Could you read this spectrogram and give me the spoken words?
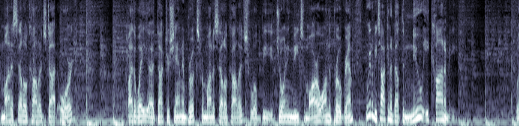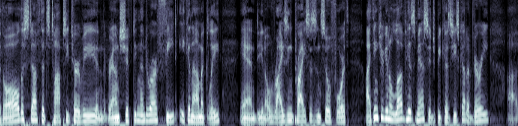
monticellocollege.org, by the way, uh, Dr. Shannon Brooks from Monticello College will be joining me tomorrow on the program. We're going to be talking about the new economy. With all the stuff that's topsy turvy and the ground shifting under our feet economically and, you know, rising prices and so forth, I think you're going to love his message because he's got a very uh,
